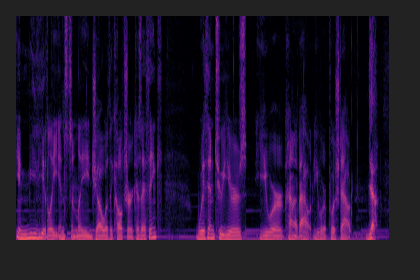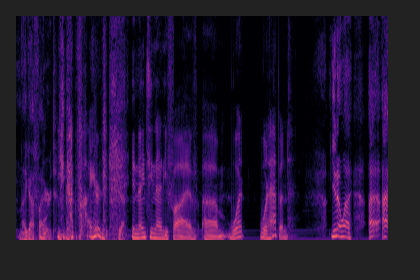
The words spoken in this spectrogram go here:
immediately, instantly gel with the culture because I think within two years you were kind of out. You were pushed out. Yeah, I got fired. You got fired Yeah. in 1995. Um, what what happened? You know, I, I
